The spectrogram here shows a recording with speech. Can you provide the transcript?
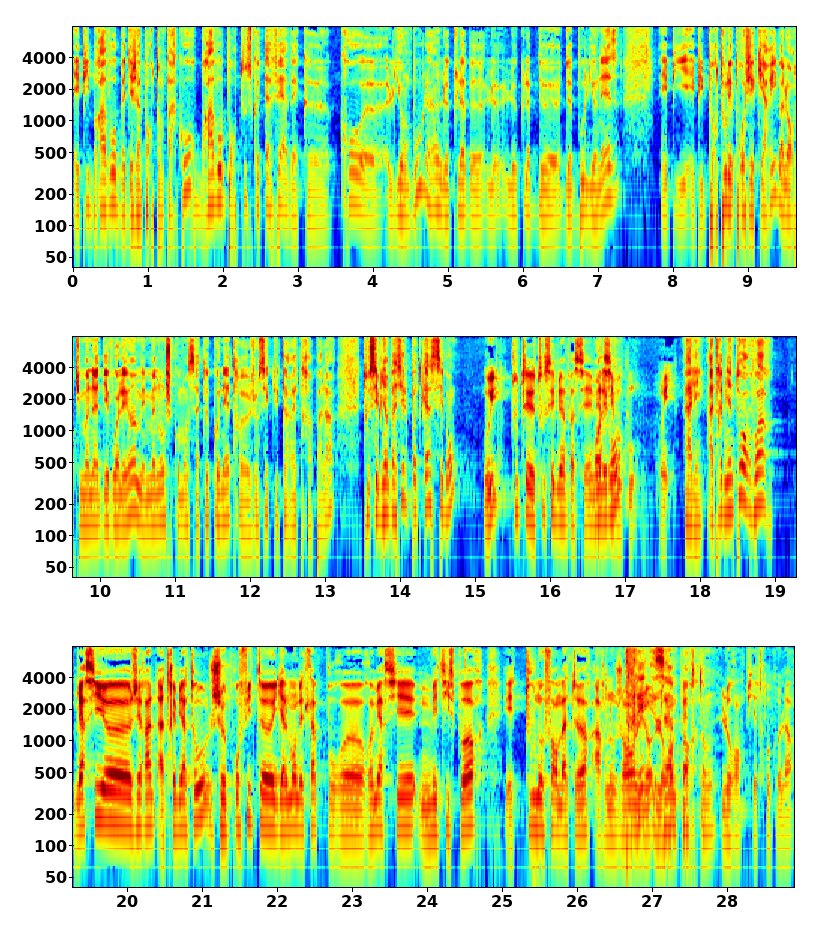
Et puis bravo bah, déjà pour ton parcours, bravo pour tout ce que tu as fait avec euh, Cro euh, Lyon Boule, hein, le club, euh, le, le club de, de boule lyonnaise. Et puis, et puis pour tous les projets qui arrivent. Alors tu m'en as dévoilé un, mais maintenant je commence à te connaître. Je sais que tu t'arrêteras pas là. Tout s'est bien passé, le podcast, c'est bon? Oui, tout est tout s'est bien passé. Bon, Merci bon? beaucoup. Oui. Allez, à très bientôt, au revoir. Merci euh, Gérald, à très bientôt. Je profite euh, également d'être là pour euh, remercier Métisport et tous nos formateurs, Arnaud Jean, Très Laurent, important. Pietro- Laurent Pietrocola.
